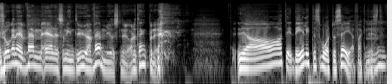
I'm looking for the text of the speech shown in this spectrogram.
Frågan är, vem är det som intervjuar vem just nu? Har du tänkt på det? Ja, det, det, är lite svårt att säga faktiskt. Mm.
